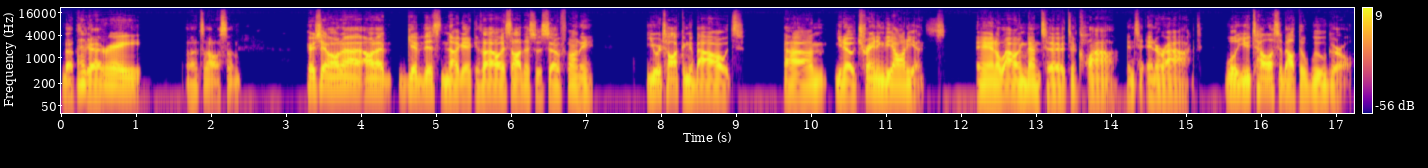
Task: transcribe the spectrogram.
That's good. great. That's awesome. Christian, I wanna I wanna give this nugget because I always thought this was so funny. You were talking about um, you know, training the audience and allowing them to to clap and to interact. Will you tell us about the woo girl?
